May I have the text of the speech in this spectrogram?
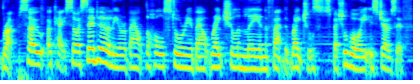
Right. So, okay. So I said earlier about the whole story about Rachel and Leah and the fact that Rachel's special boy is Joseph.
